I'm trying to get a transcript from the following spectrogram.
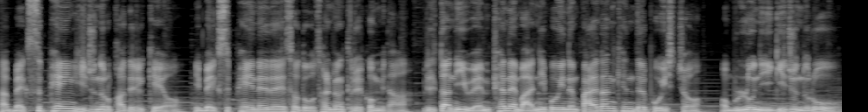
자, 맥스페인 기준으로 봐드릴게요. 이 맥스페인에 대해서도 설명드릴 겁니다. 일단 이 왼편에 많이 보이는 빨간 캔들 보이시죠? 어, 물론 이 기준으로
